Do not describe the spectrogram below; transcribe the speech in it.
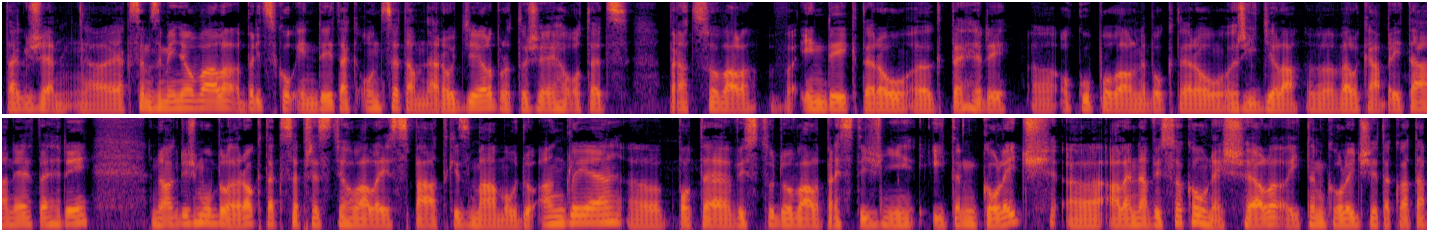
Takže, jak jsem zmiňoval britskou Indii, tak on se tam narodil, protože jeho otec pracoval v Indii, kterou tehdy okupoval nebo kterou řídila Velká Británie tehdy. No a když mu byl rok, tak se přestěhovali zpátky s mámou do Anglie, poté vystudoval prestižní Eton College, ale na vysokou nešel. Eton College je taková ta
